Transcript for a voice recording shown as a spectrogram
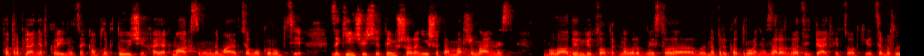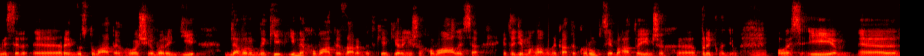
потрапляння в країну цих комплектуючих, а як максимум немає в цьому корупції, закінчуючи тим, що раніше там маржинальність. Була 1% на виробництво, наприклад, дронів. Зараз 25%. І Це можливість е, реінвестувати гроші в R&D для виробників і не ховати заробітки, які раніше ховалися, і тоді могла виникати корупція, і багато інших е, прикладів. Ось і е,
